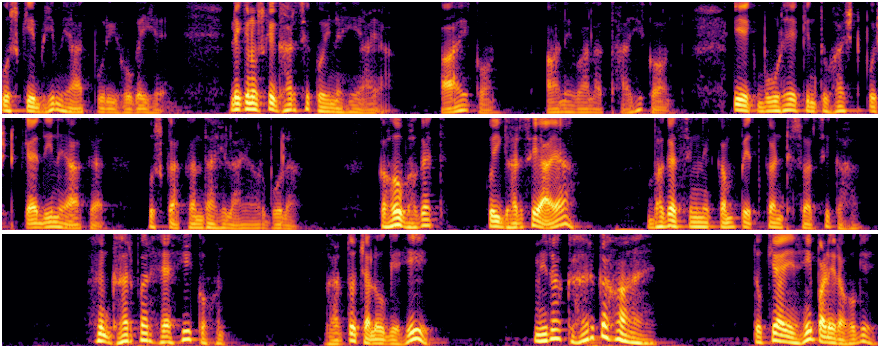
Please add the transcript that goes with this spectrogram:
उसकी भी म्याद पूरी हो गई है। लेकिन उसके घर से कोई नहीं आया। आए कौन? आने वाला था ही कौन? एक बूढ़े किंतु हष्ट पुष्ट कैदी ने आकर उसका कंधा हिलाया और बोला, कहो भगत, कोई घर से आया? भगत सिंह ने कंपित कंठ स्वर से कहा, घर पर है ही कौन? घर तो चलोगे ही। मेरा घर कहाँ है? तो क्या यहीं पड़े रहोगे?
